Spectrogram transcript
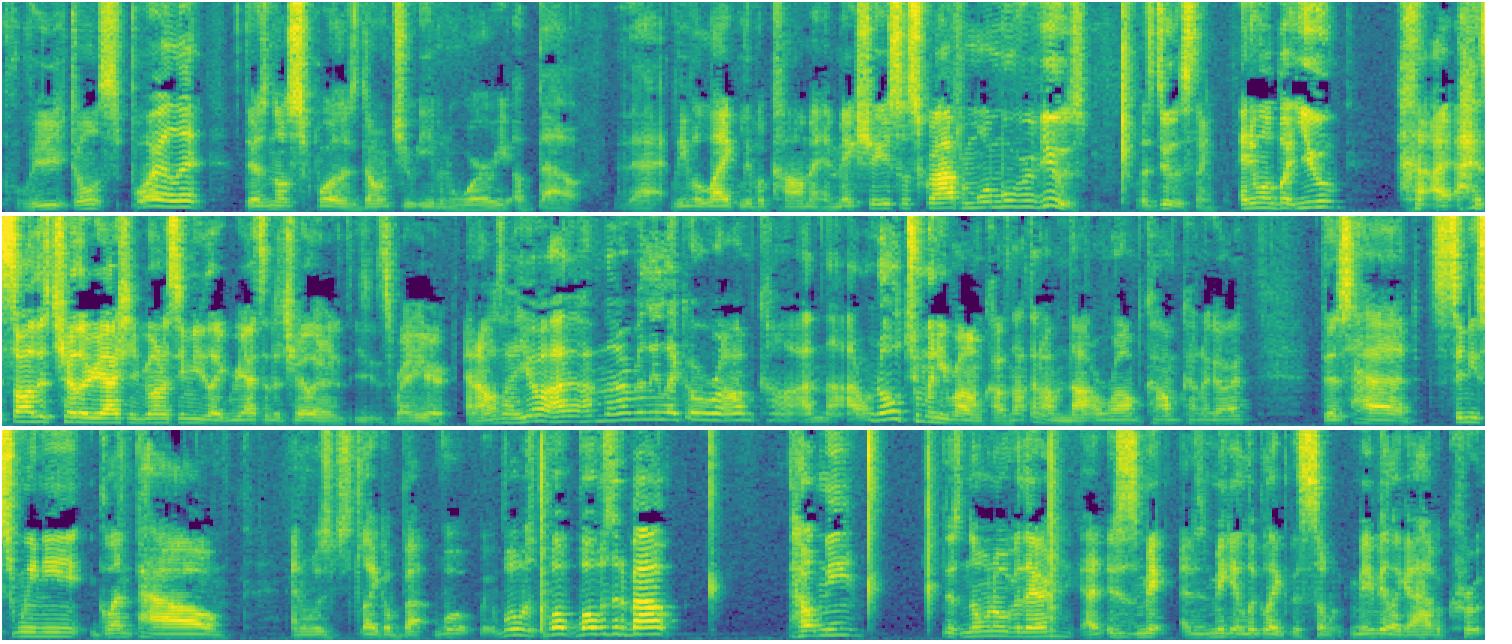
please don't spoil it. There's no spoilers. Don't you even worry about that. Leave a like, leave a comment, and make sure you subscribe for more movie reviews. Let's do this thing. Anyone but you. I, I saw this trailer reaction. If you want to see me like react to the trailer, it's right here. And I was like, yo, I, am not really like a rom com. Not. I don't know too many rom coms. Not that I'm not a rom com kind of guy. This had Sydney Sweeney, Glen Powell, and it was like about what, what was what what was it about? Help me. There's no one over there. I just make I just make it look like this. So maybe like I have a crew.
